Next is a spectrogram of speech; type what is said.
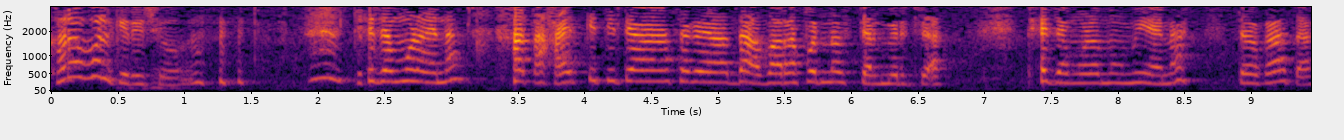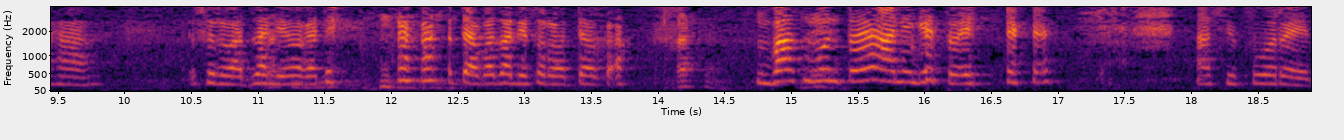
खरं बोल की रिशू. त्याच्यामुळे ना आता आहेत किती त्या सगळ्या दहा बारा पण नसत्या मिरच्या. त्याच्यामुळं मग मी आहे ना तेव्हा का आता हा सुरुवात झाली बघा ते. तेव्हा का झाली सुरुवात तेव्हा का. बस. बास म्हणतोय आणि घेतोय. अशी पोर आहेत.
